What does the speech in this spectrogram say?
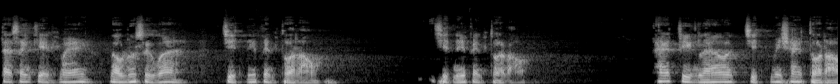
แต่สังเกตไหมเรารู้สึกว่าจิตนี้เป็นตัวเรา จิตนี้เป็นตัวเรา แท้จริงแล้วจิตไม่ใช่ตัวเรา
